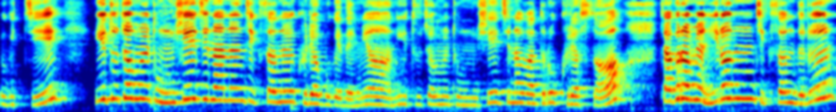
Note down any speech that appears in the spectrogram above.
여기 있지. 이 두 점을 동시에 지나는 직선을 그려보게 되면 이 두 점을 동시에 지나가도록 그렸어. 자 그러면 이런 직선들은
